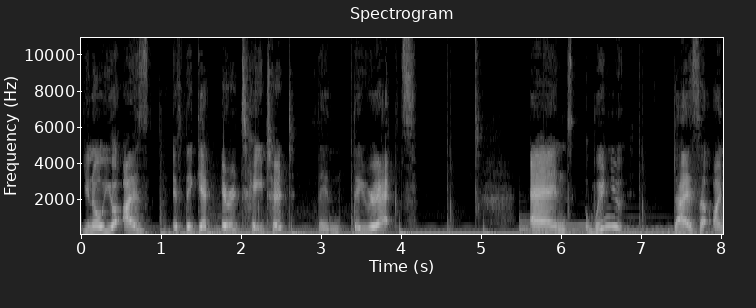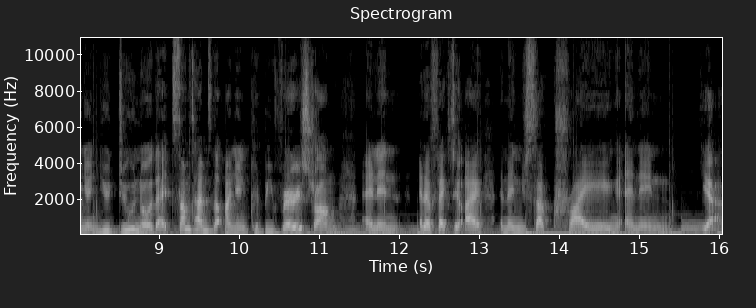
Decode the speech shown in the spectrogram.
You know, your eyes, if they get irritated, then they react and when you dice an onion, you do know that sometimes the onion could be very strong and then it affects your eye and then you start crying and then yeah,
